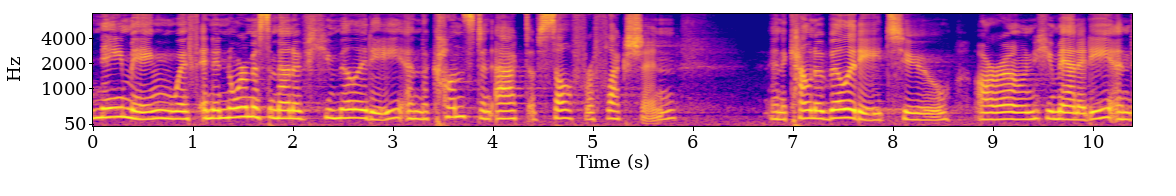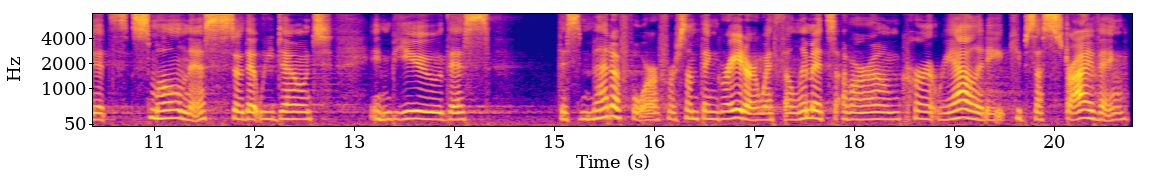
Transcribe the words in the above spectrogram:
naming with an enormous amount of humility and the constant act of self reflection and accountability to our own humanity and its smallness so that we don't imbue this, this metaphor for something greater with the limits of our own current reality. It keeps us striving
